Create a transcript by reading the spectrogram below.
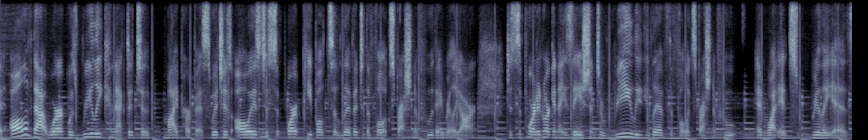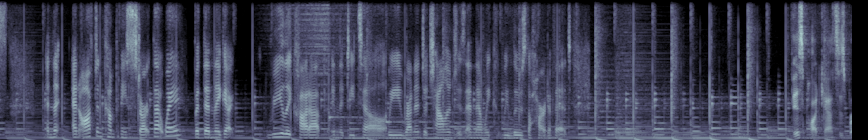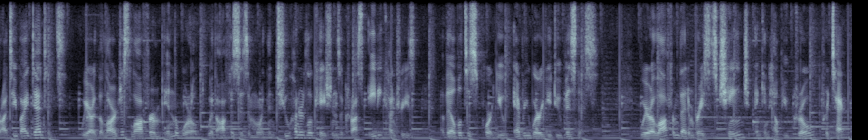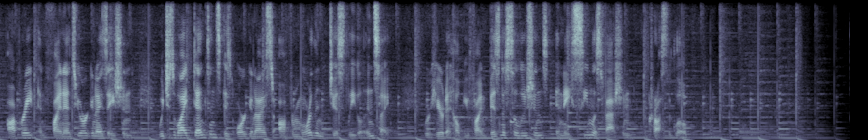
But all of that work was really connected to my purpose, which is always to support people to live into the full expression of who they really are, to support an organization to really live the full expression of who and what it really is. And, the, and often companies start that way, but then they get really caught up in the detail. We run into challenges and then we, we lose the heart of it. This podcast is brought to you by Dentons. We are the largest law firm in the world with offices in more than 200 locations across 80 countries, available to support you everywhere you do business. We're a law firm that embraces change and can help you grow, protect, operate, and finance your organization, which is why Dentons is organized to offer more than just legal insight. We're here to help you find business solutions in a seamless fashion across the globe.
